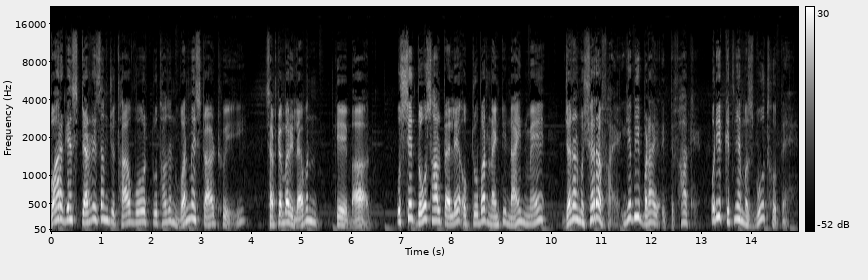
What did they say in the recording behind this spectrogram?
وار اگینسٹ ٹیررزم جو تھا، وہ ٹو تھاؤزینڈ ون میں اسٹارٹ ہوئی۔ سپٹمبر الیون کے بعد، اس سے دو سال پہلے اکتوبر نائنٹی نائن میں جنرل مشرف آئے۔ یہ بھی بڑا اتفاق ہے۔ اور یہ کتنے مضبوط ہوتے ہیں۔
